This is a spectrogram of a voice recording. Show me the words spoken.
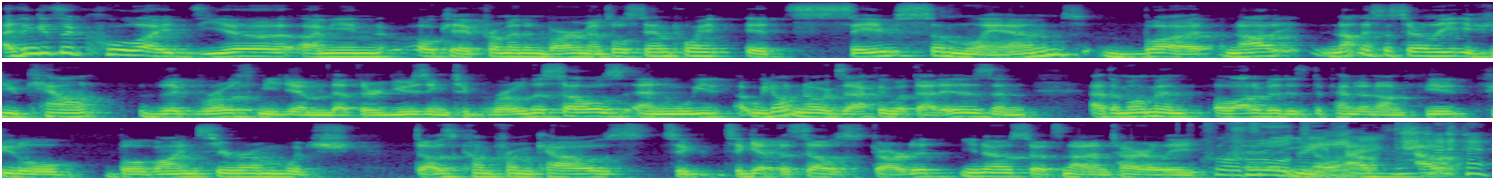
I think it's a cool idea. I mean, okay, from an environmental standpoint, it saves some land, but not not necessarily if you count the growth medium that they're using to grow the cells. And we we don't know exactly what that is. And at the moment, a lot of it is dependent on fetal bovine serum, which does come from cows to, to get the cells started, you know, so it's not entirely, Cruelty. you know, out, out,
